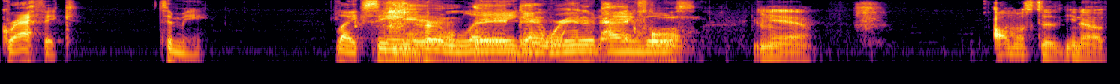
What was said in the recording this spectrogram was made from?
graphic to me. Like seeing Yeah, her leg they at weird angles. Yeah. Almost to, you know,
